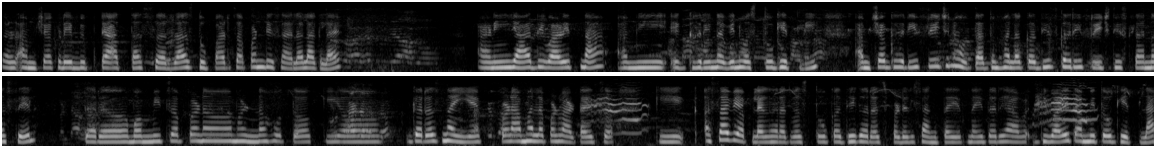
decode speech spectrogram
कारण आमच्याकडे बिबट्या आत्ता सर्रास दुपारचा पण दिसायला लागला आहे आणि या दिवाळीत ना आम्ही एक घरी नवीन वस्तू घेतली. आमच्या घरी फ्रीज नव्हता. तुम्हाला कधीच घरी फ्रीज दिसला नसेल. तर मम्मीचं पण म्हणणं होतं की गरज नाही आहे पण आम्हाला पण वाटायचं की असावी आपल्या घरात वस्तू. कधी गरज पडेल सांगता येत नाही. तर या दिवाळीत आम्ही तो घेतला.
